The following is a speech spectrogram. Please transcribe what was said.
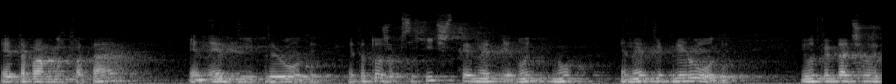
Это вам не хватает энергии природы. Это тоже психическая энергия, но, но энергия природы. И вот когда человек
